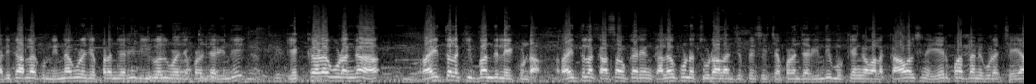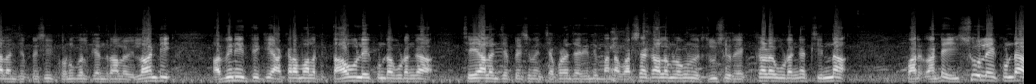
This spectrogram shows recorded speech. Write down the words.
అధికారులకు నిన్న కూడా చెప్పడం జరిగింది ఈ రోజు కూడా చెప్పడం జరిగింది. ఎక్కడ కూడా రైతులకు ఇబ్బంది లేకుండా రైతులకు అసౌకర్యం కలగకుండా చూడాలని చెప్పేసి చెప్పడం జరిగింది. ముఖ్యంగా వాళ్ళకి కావాల్సిన ఏర్పాట్లను కూడా చేయాలని చెప్పేసి కొనుగోలు కేంద్రాల్లో ఇలాంటి అవినీతికి అక్రమాలకు తావు లేకుండా కూడా చేయాలని చెప్పేసి మేము చెప్పడం జరిగింది. మన వర్షాకాలంలో కూడా మీరు చూసారు ఎక్కడ కూడా చిన్న అంటే ఇష్యూ లేకుండా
